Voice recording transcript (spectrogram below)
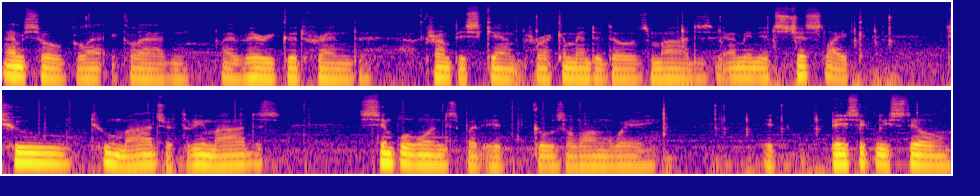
I'm so gla glad my very good friend Grumpy Scamp recommended those mods. I mean, it's just like two two mods or three mods, simple ones, but it goes a long way. It basically still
